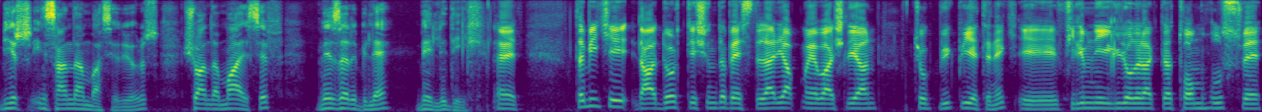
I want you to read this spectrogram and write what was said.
bir insandan bahsediyoruz. Şu anda maalesef mezarı bile belli değil. Evet. Tabii ki daha 4 yaşında besteler yapmaya başlayan çok büyük bir yetenek. E, filmle ilgili olarak da Tom Hulce ve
